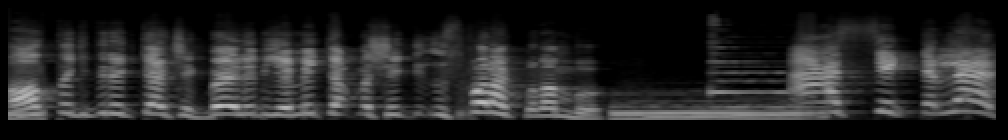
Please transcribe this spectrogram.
Alttaki direkt gerçek. Böyle bir yemek yapma şekli ıspanak mı lan bu? Ah siktir lan.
